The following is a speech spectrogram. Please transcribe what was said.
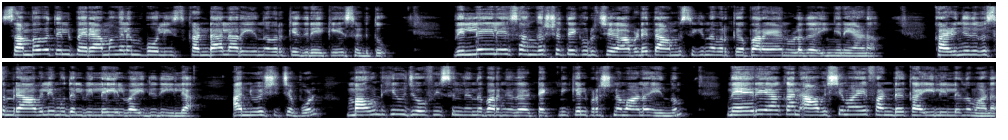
സംഭവത്തിൽ പെരാമംഗലം പോലീസ് കണ്ടാലറിയുന്നവർക്കെതിരെ കേസെടുത്തു. വില്ലയിലെ സംഘർഷത്തെക്കുറിച്ച് അവിടെ താമസിക്കുന്നവർക്ക് പറയാനുള്ളത് ഇങ്ങനെയാണ്. കഴിഞ്ഞ ദിവസം രാവിലെ മുതൽ വില്ലയിൽ വൈദ്യുതിയില്ല. അന്വേഷിച്ചപ്പോൾ മൗണ്ട് ഹ്യൂജ് ഓഫീസിൽ നിന്ന് പറഞ്ഞത് ടെക്നിക്കൽ പ്രശ്നമാണ് എന്നും നേരെയാക്കാൻ ആവശ്യമായ ഫണ്ട് കയ്യിലില്ലെന്നുമാണ്.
